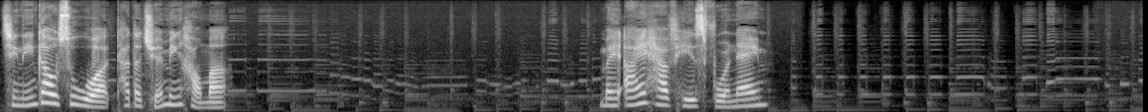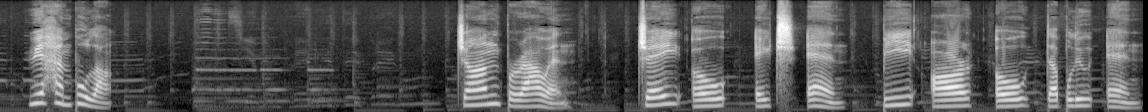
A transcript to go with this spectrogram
请您告诉我他的全名好吗？May I have his full name? 约翰·布朗，John Brown，J O H N B R O W N。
